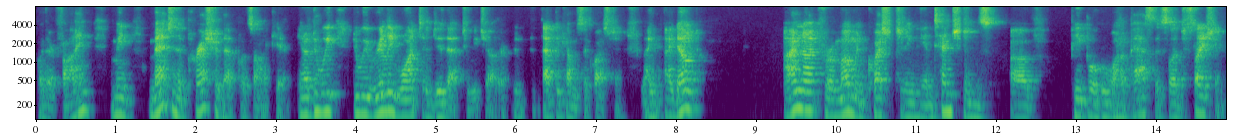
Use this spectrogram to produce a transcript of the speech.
or they're fined. I mean, imagine the pressure that puts on a kid. You know, do we do we really want to do that to each other? That becomes the question. I, I don't I'm not for a moment questioning the intentions of people who want to pass this legislation,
